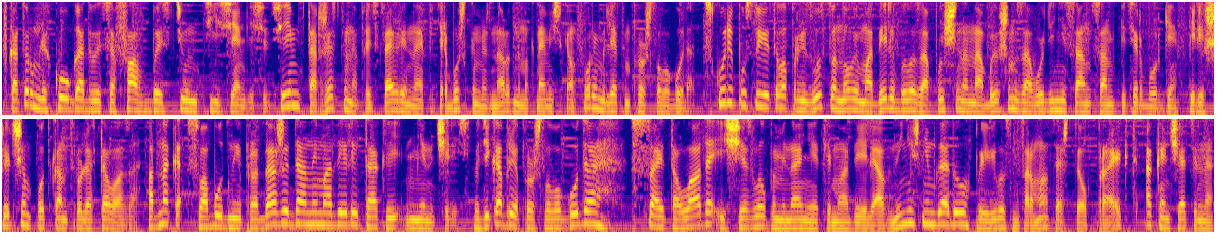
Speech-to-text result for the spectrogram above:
в котором легко угадывается FAV Best Tune T77, торжественно представили на Петербургском международном экономическом форуме летом прошлого года. Вскоре после этого производство новой модели было запущено на бывшем заводе Nissan в Санкт-Петербурге, перешедшем под контроль АвтоВАЗа. Однако свободные продажи данной модели так и не начались. В декабре прошлого года с сайта Lada исчезло упоминание этой модели, а в нынешнем году появилась информация, что проект окончательно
